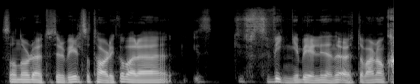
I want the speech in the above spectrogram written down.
Så når du er kjører bil, så tar du ikke å bare svinger bilen i i autovernet og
